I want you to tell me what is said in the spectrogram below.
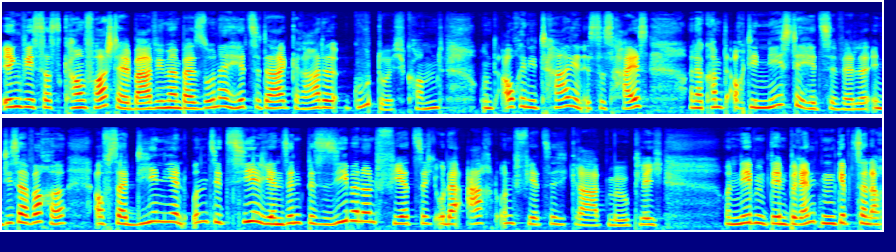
Irgendwie ist das kaum vorstellbar, wie man bei so einer Hitze da gerade gut durchkommt. Und auch in Italien ist es heiß und da kommt auch die nächste Hitzewelle. In dieser Woche auf Sardinien und Sizilien sind bis 47 oder 48 Grad möglich. Und neben den Bränden gibt es dann auch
